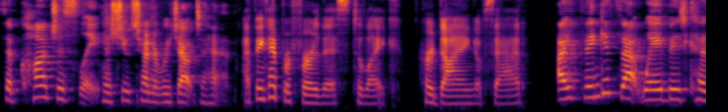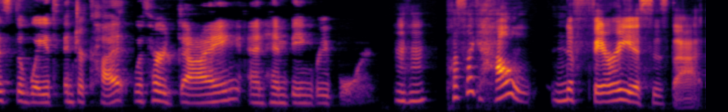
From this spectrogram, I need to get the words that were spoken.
subconsciously because she was trying to reach out to him. I think I prefer this to like her dying of sad. I think it's that way because the way it's intercut with her dying and him being reborn. Mm-hmm. Plus, like, how nefarious is that?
